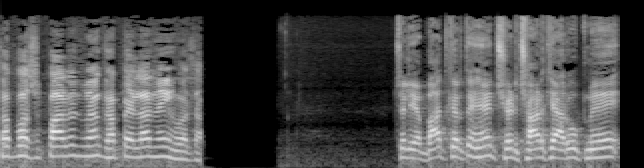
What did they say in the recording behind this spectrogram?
तो पशुपालन में घपेला नहीं होता। चलिए, अब बात करते हैं छेड़छाड़ के आरोप में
